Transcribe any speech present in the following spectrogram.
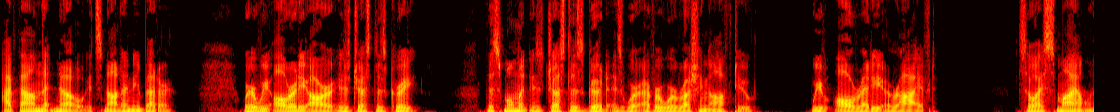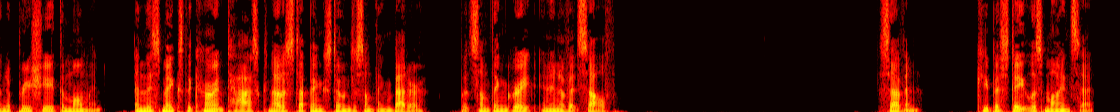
I found that no, it's not any better. Where we already are is just as great. This moment is just as good as wherever we're rushing off to. We've already arrived. So I smile and appreciate the moment, and this makes the current task not a stepping stone to something better, but something great in and of itself. 7. Keep a stateless mindset.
